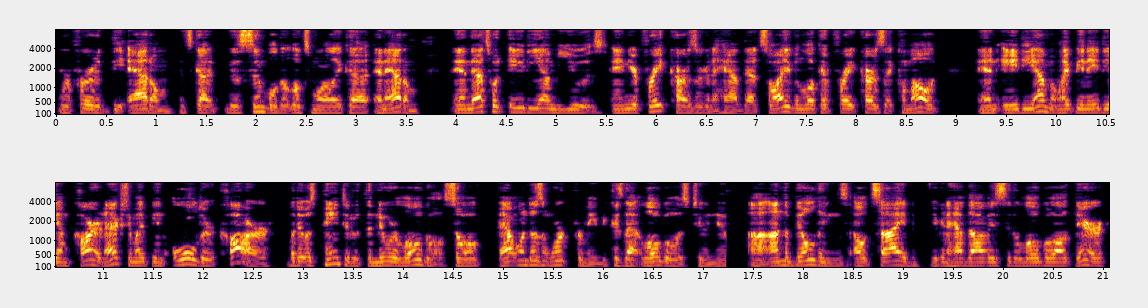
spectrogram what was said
refer to the atom. It's got the symbol that looks more like a, an atom. And that's what ADM used. And your freight cars are going to have that. So I even look at freight cars that come out and ADM. It might be an ADM car. It actually might be an older car, but it was painted with the newer logo. So that one doesn't work for me because that logo is too new. Uh, on the buildings outside, you're going to have the, obviously the logo out there.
